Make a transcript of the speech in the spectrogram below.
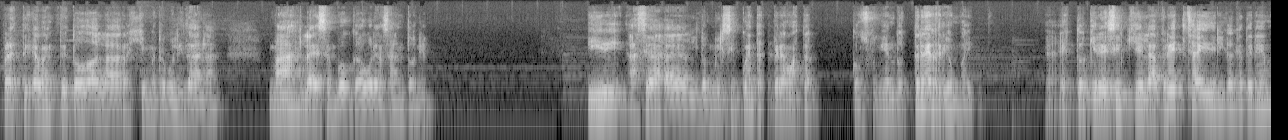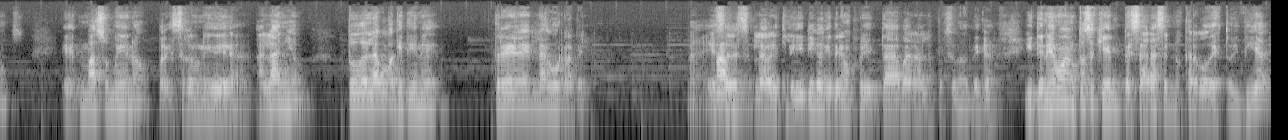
prácticamente toda la región metropolitana, más la desembocadura en San Antonio. Y hacia el 2050 esperamos estar consumiendo tres ríos Maipo. Esto quiere decir que la brecha hídrica que tenemos es más o menos, para que se hagan una idea, al año, todo el agua que tiene tres lagos Rapel. Esa es la brecha hídrica que tenemos proyectada para las próximas décadas. Y tenemos entonces que empezar a hacernos cargo de esto. Hoy día,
